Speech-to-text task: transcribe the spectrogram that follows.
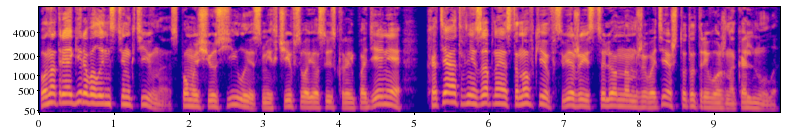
Он отреагировал инстинктивно, с помощью силы, смягчив свое с искрой падение, хотя от внезапной остановки в свежеисцеленном животе что-то тревожно кольнуло.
